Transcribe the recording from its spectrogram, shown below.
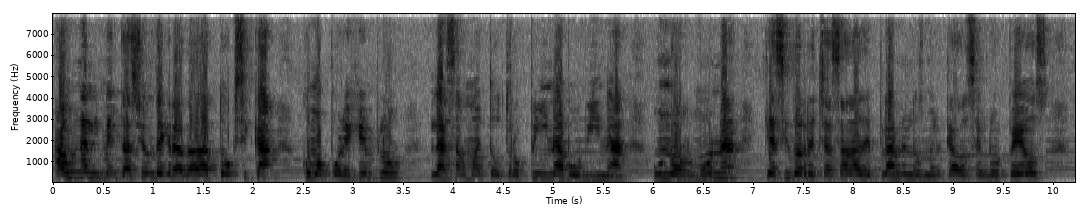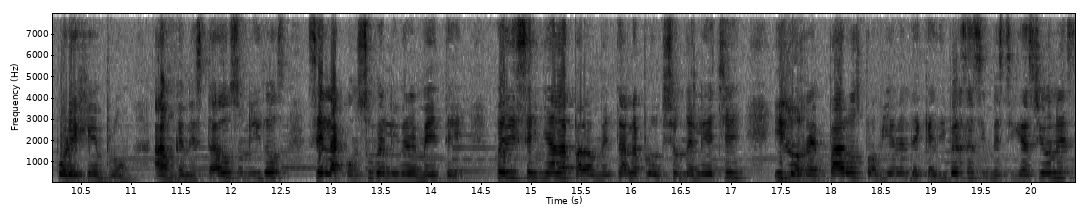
a una alimentación degradada tóxica, como por ejemplo la somatotropina bovina, una hormona que ha sido rechazada de plano en los mercados europeos, por ejemplo, aunque en Estados Unidos se la consume libremente. Fue diseñada para aumentar la producción de leche y los reparos provienen de que diversas investigaciones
